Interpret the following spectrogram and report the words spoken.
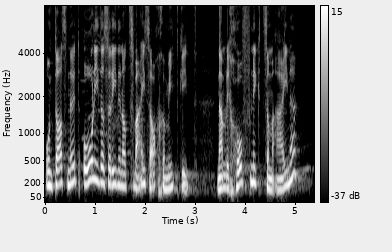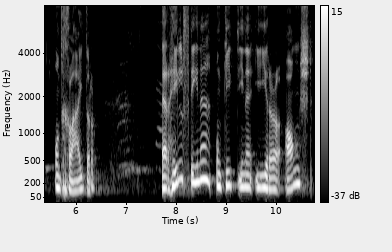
Und das nicht, ohne dass er ihnen noch zwei Sachen mitgibt. Nämlich Hoffnung zum einen und Kleider. Er hilft ihnen und gibt ihnen in ihrer Angst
